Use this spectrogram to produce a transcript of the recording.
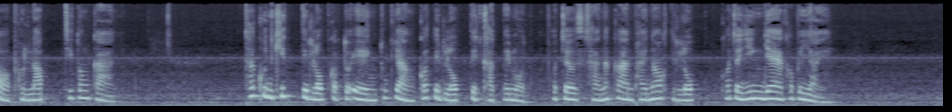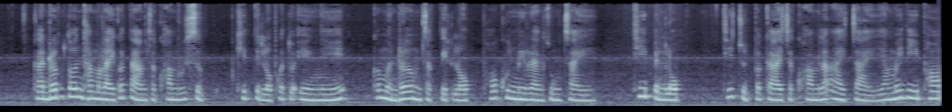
ต่อผลลัพธ์ที่ต้องการ ถ้าคุณคิดติดลบกับตัวเอง ทุกอย่างก็ติดลบติดขัดไปหมด พอเจอสถานการณ์ภายนอกติดลบก็จะยิ่งแย่เข้าไปใหญ่ การเริ่มต้นทำอะไรก็ตามจากความรู้สึกคิดติดลบกับตัวเองนี้ ก็เหมือนเริ่มจากติดลบ เพราะคุณมีแรงจูงใจ ที่เป็นลบที่จุดประกายจากความละอายใจ ยังไม่ดีพอ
